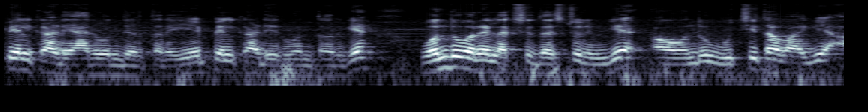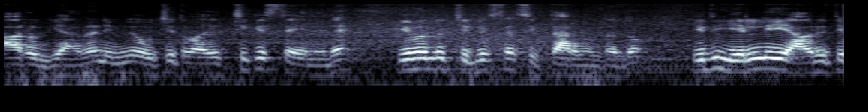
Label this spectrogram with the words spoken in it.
ಪಿ ಎಲ್ ಕಾರ್ಡ್ ಯಾರು ಹೊಂದಿರ್ತಾರೆ ಎ ಪಿ ಎಲ್ ಕಾರ್ಡ್ ಇರುವಂಥವ್ರಿಗೆ ಒಂದೂವರೆ ಲಕ್ಷದಷ್ಟು ನಿಮಗೆ ಒಂದು ಉಚಿತವಾಗಿ ಆರೋಗ್ಯ, ಅಂದರೆ ನಿಮಗೆ ಉಚಿತವಾಗಿ ಚಿಕಿತ್ಸೆ ಏನಿದೆ, ಈ ಒಂದು ಚಿಕಿತ್ಸೆ ಸಿಗ್ತಾ ಇರುವಂಥದ್ದು ಇದು ಎಲ್ಲಿ ಯಾವ ರೀತಿ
